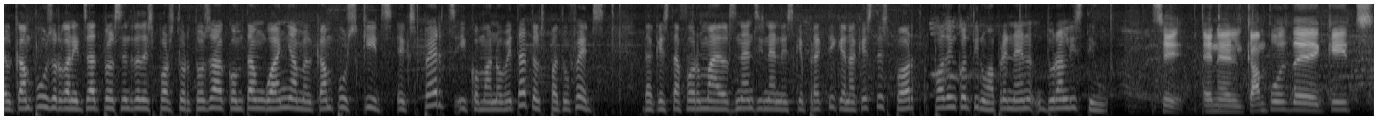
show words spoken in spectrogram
El campus organitzat pel Centre d'Esports Tortosa compta guany amb el Campus Kids, experts i com a novetat els patufets. D'aquesta forma, els nens i nenes que practiquen aquest esport poden continuar aprenent durant l'estiu. Sí, en el campus de Kids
